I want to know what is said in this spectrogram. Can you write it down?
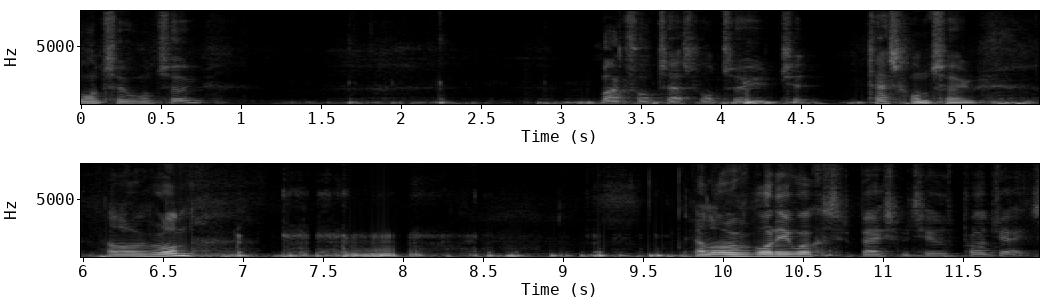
One two one two. Microphone test one two. Ch- test one two. Hello everyone. Hello everybody. Welcome to the Basic Materials Project.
